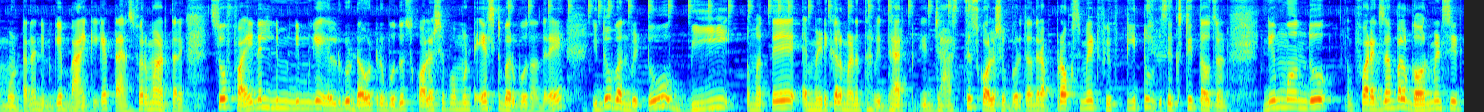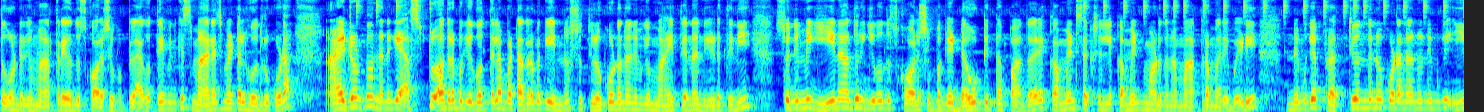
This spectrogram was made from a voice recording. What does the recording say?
ಅಮೌಂಟನ್ನು ನಿಮಗೆ ಬ್ಯಾಂಕಿಗೆ ಟ್ರಾನ್ಸ್ಫರ್ ಮಾಡ್ತಾರೆ. ಸೊ ಫೈನಲಿ ನಿಮ್ಮ ನಿಮಗೆ ಎಲ್ರಿಗೂ ಡೌಟ್ ಇರ್ಬೋದು ಸ್ಕಾಲರ್ಶಿಪ್ ಅಮೌಂಟ್ ಎಷ್ಟು ಬರ್ಬೋದು ಅಂದರೆ, ಇದು ಬಂದುಬಿಟ್ಟು ಬಿ ಮತ್ತು ಮೆಡಿಕಲ್ ಮಾಡೋಂಥ ವಿದ್ಯಾರ್ಥಿಗೆ ಜಾಸ್ತಿ ಸ್ಕಾಲರ್ಶಿಪ್ ಬರುತ್ತೆ. ಅಂದರೆ approximate fifty to sixty thousand ನಿಮ್ಮೊಂದು ಫಾರ್ ಎಕ್ಸಾಂಪಲ್ ಗೌರ್ಮೆಂಟ್ ಸೀಟ್ ತೊಗೊಂಡ್ರಿಗೆ ಮಾತ್ರ ಒಂದು ಸ್ಕಾಲರ್ಶಿಪ್ ಅಪ್ಲೈ ಆಗುತ್ತೆ. ಇನ್ ಕೇಸ್ ಮ್ಯಾನೇಜ್ಮೆಂಟಲ್ಲಿ ಹೋದರೂ ಕೂಡ ಐ ಡೋಂಟ್ ನೋ ನನಗೆ ಅಷ್ಟು ಅದರ ಬಗ್ಗೆ ಗೊತ್ತಿಲ್ಲ ಬಟ್ ಅದರ ಬಗ್ಗೆ ಇನ್ನಷ್ಟು ತಿಳ್ಕೊಂಡು ನಾನು ನಿಮಗೆ ಮಾಹಿತಿಯನ್ನು ನೀಡ್ತೀನಿ. ಸೊ ನಿಮಗೆ ಏನಾದರೂ ಈ ಒಂದು ಸ್ಕಾಲರ್ಶಿಪ್ ಬಗ್ಗೆ ಡೌಟ್ ಇತ್ತಪ್ಪ ಅಂತಂದರೆ ಕಮೆಂಟ್ ಸೆಕ್ಷನಲ್ಲಿ ಕಮೆಂಟ್ ಮಾಡೋದನ್ನು ಮಾತ್ರ ಮರಿಬೇಡಿ. ನಿಮಗೆ ಪ್ರತಿಯೊಂದನ್ನು ಕೂಡ ನಾನು ನಿಮಗೆ ಈ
